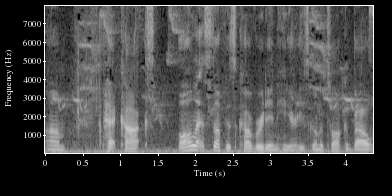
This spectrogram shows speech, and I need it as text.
um, petcocks. All that stuff is covered in here. He's going to talk about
